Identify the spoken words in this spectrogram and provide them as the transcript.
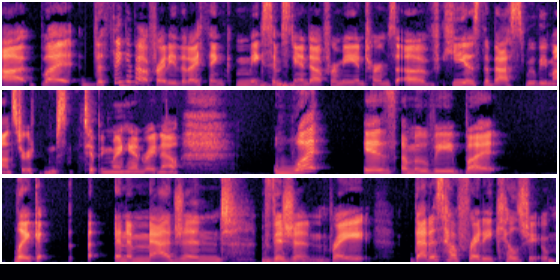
Uh, but the thing about Freddy that I think makes him stand out for me in terms of he is the best movie monster. I'm just tipping my hand right now. What is a movie but like an imagined vision, right? That is how Freddy kills you.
